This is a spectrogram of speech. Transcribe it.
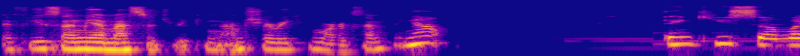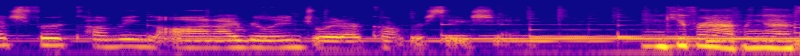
if you send me a message, we can. I'm sure we can work something out. Thank you so much for coming on. I really enjoyed our conversation. Thank you for having us.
